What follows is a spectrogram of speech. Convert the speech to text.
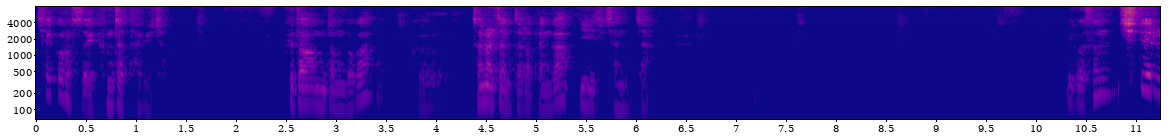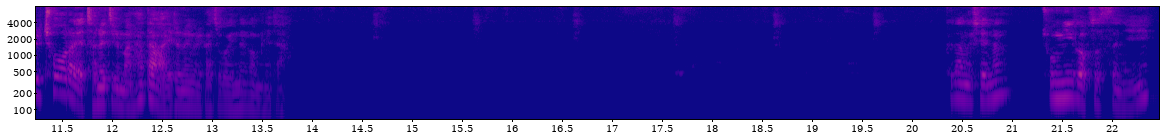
책으로서의 금자탑이죠. 그 다음 정도가 그 전할전자라든가 이전자. 이것은 시대를 초월하여 전해질 만 하다 이런 의미를 가지고 있는 겁니다. 그 당시에는 종이가 없었으니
